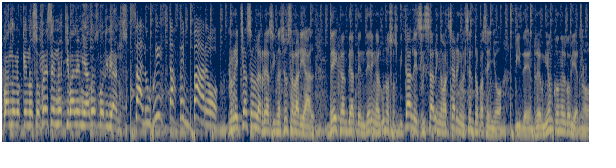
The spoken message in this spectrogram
cuando lo que nos ofrecen no equivale ni a dos bolivianos. Salubristas en paro. Rechazan la reasignación salarial, dejan de atender en algunos hospitales y salen a marchar en el centro paseño. Piden reunión con el gobierno.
